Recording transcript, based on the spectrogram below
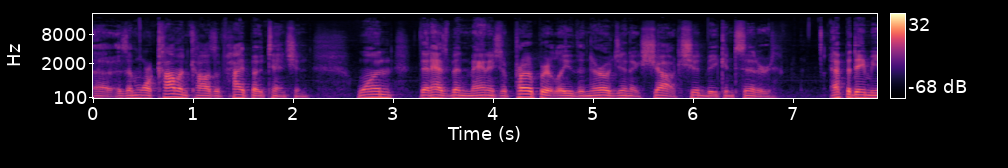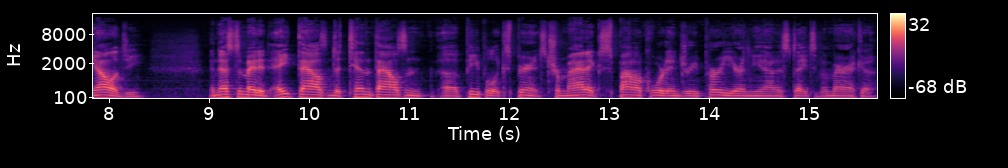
uh, is a more common cause of hypotension. One that has been managed appropriately, the neurogenic shock should be considered. Epidemiology. An estimated 8,000 to 10,000 uh, people experience traumatic spinal cord injury per year in the United States of America.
